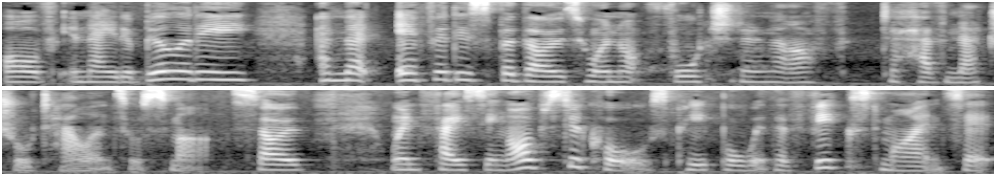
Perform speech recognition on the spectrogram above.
of innate ability and that effort is for those who are not fortunate enough to have natural talents or smarts. So, when facing obstacles, people with a fixed mindset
